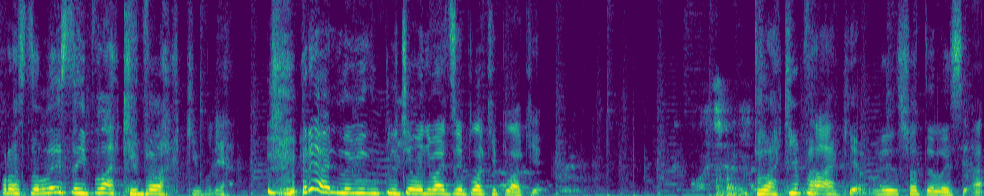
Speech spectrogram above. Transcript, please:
Просто лисий плакі-плакі, бля. Реально він включив анімацію плакі-плакі. Блін, Що ти лисий? А,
